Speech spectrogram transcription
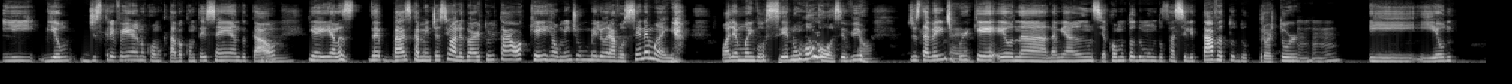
e, e eu descrevendo como que estava acontecendo e tal. Hum. E aí elas, né, basicamente assim, olha, do Arthur tá ok, realmente vamos melhorar você, né, mãe? Olha, mãe, você não Então, rolou, você viu? Então, Justamente É. porque eu, na, na minha ânsia, como todo mundo facilitava tudo pro Arthur, uhum. e, e eu.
